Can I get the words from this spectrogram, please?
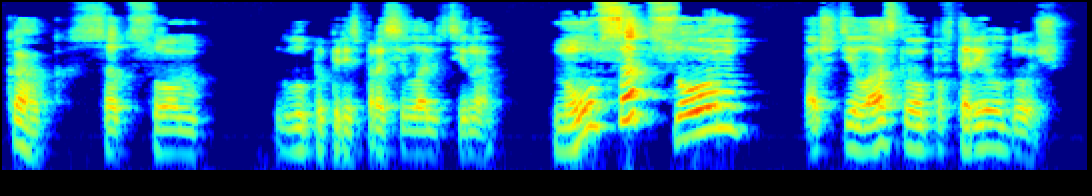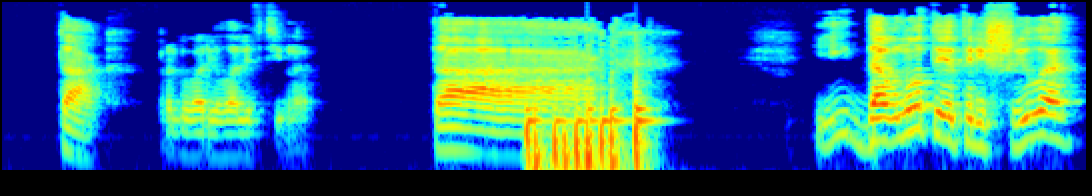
«Как с отцом?» — глупо переспросила Альтина. «Ну, с отцом», — почти ласково повторила дочь. «Так, проговорила Алевтина. Так. И давно ты это решила?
